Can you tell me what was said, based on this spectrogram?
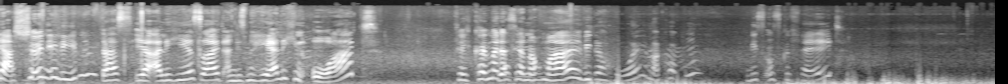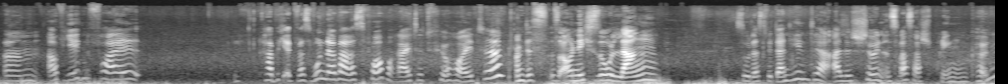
Ja, schön, ihr Lieben, dass ihr alle hier seid an diesem herrlichen Ort. Vielleicht können wir das ja nochmal wiederholen. Mal gucken, wie es uns gefällt. Ähm, auf jeden Fall habe ich etwas Wunderbares vorbereitet für heute. Und es ist auch nicht so lang, so dass wir dann hinterher alle schön ins Wasser springen können.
